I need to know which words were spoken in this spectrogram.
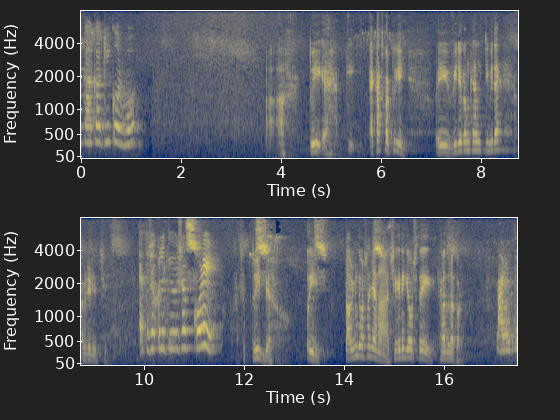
একা একা কি করব? তুই এক কাজ কর তুই এই ওই ভিডিও কম খেয়াল টিভি দেখ আমি রেডি হচ্ছি। এত সকালে কি সব করে? আচ্ছা তুই ওই তামিমদের বাসা যা না সেখানে গিয়ে ওর সাথে খেলাধুলা কর। লাইল তো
